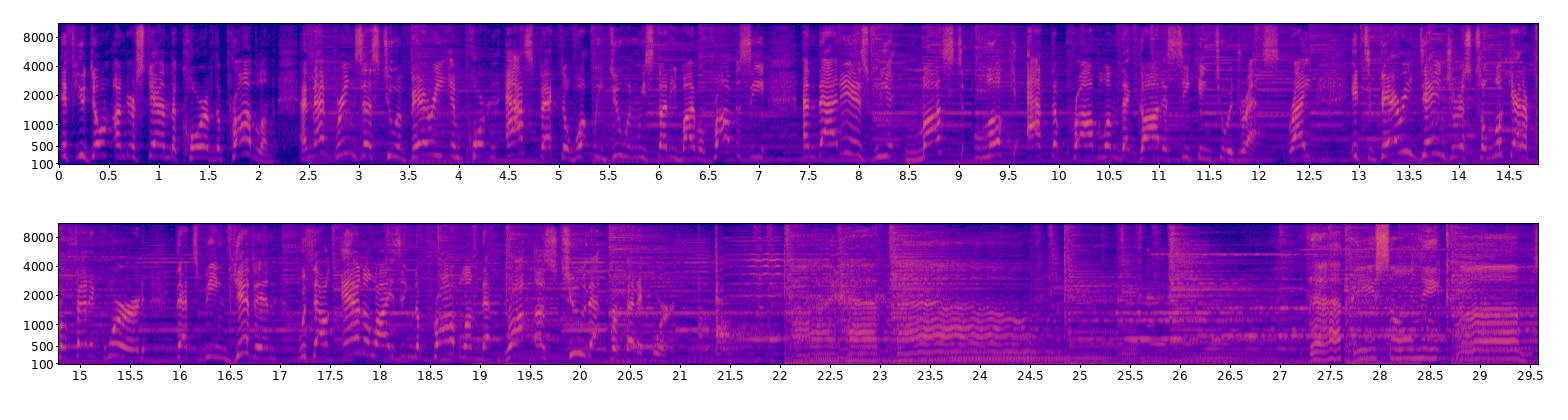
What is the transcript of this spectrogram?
if you don't understand the core of the problem. And that brings us to a very important aspect of what we do when we study Bible prophecy, and that is we must look at the problem that God is seeking to address, right? It's very dangerous to look at a prophetic word that's being given without analyzing the problem that brought us to that prophetic word have found that peace only comes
